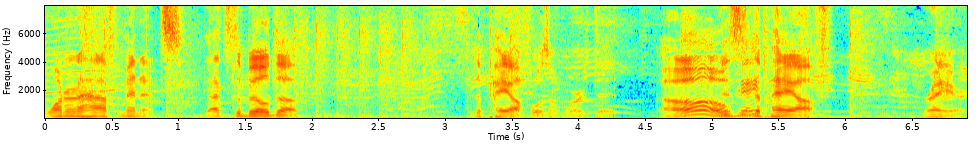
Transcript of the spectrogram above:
One and a half minutes. That's the build up. The payoff wasn't worth it. Oh, okay. This is the payoff, right here.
